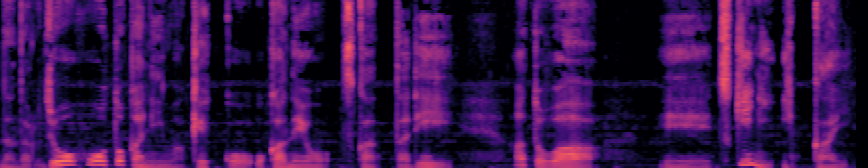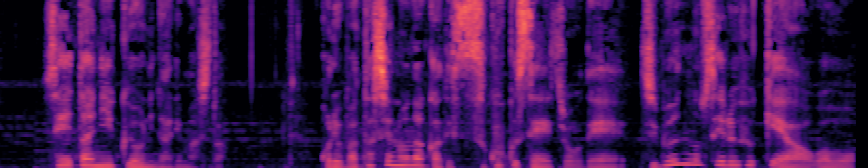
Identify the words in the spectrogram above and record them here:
うなんだろう情報とかには結構お金を使ったりあとは、えー、月に1回整体に行くようになりました。これ私の中ですごく成長で自分のセルフケアを、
